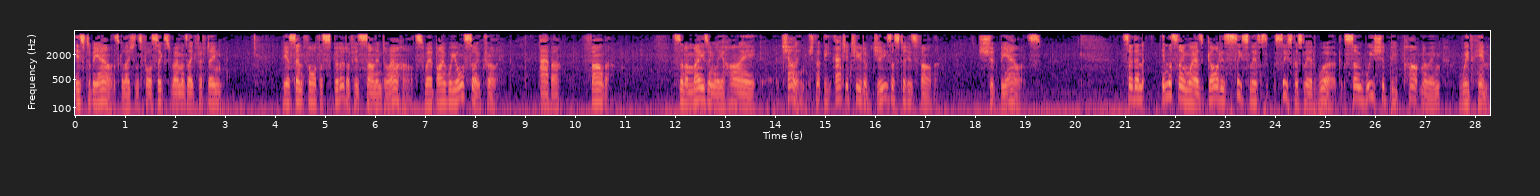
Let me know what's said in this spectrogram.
is to be ours. Galatians 4 6, Romans 8 15. He has sent forth the Spirit of His Son into our hearts, whereby we also cry, Abba, Father. It's an amazingly high challenge that the attitude of Jesus to His Father should be ours. So then, in the same way as God is ceaseless, ceaselessly at work, so we should be partnering with Him.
